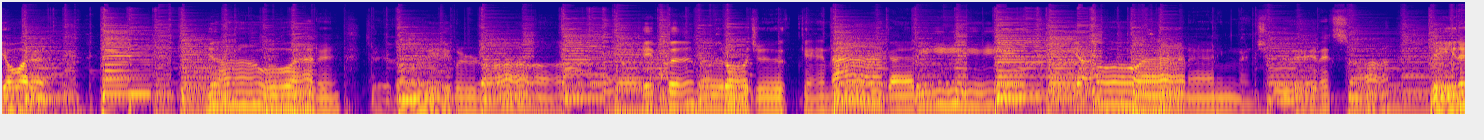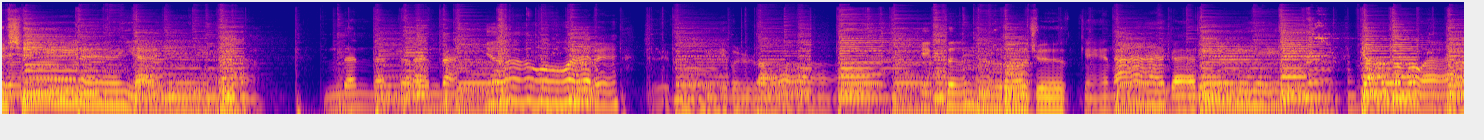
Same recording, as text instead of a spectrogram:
여호와를. 여호와를 즐거이 불러 기쁨으로 주께 나가리. 여호와 하나님 난 주의 백성 이르시는 양이라 단단단단단 여호와를 즐거이 불러 기쁨으로 주께 나가리. 여호와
